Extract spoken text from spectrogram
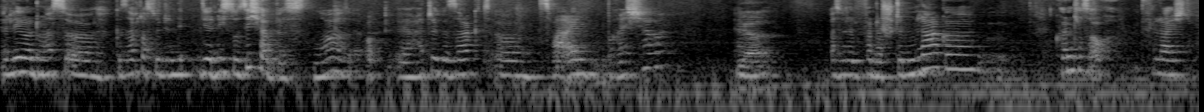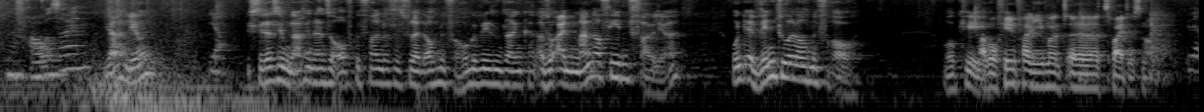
Herr Leon, du hast äh, gesagt, dass du dir ni- dir nicht so sicher bist. Ne? Ob, er hatte gesagt, ähm, zwar ein Brecher, Ja. also von der Stimmlage äh, könnte es auch vielleicht eine Frau sein. Ja, Leon? Ja. Ist dir das im Nachhinein so aufgefallen, dass es vielleicht auch eine Frau gewesen sein kann? Also ein Mann auf jeden Fall, ja? Und eventuell auch eine Frau. Okay. Aber auf jeden Fall jemand äh, Zweites noch. Ja.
